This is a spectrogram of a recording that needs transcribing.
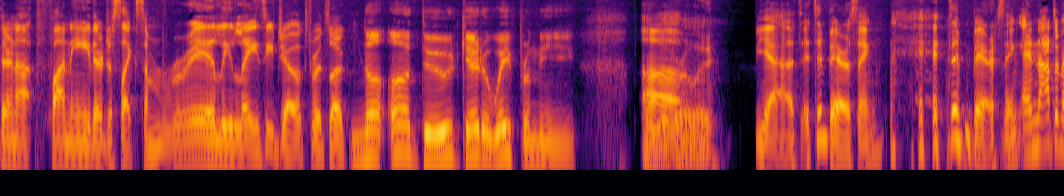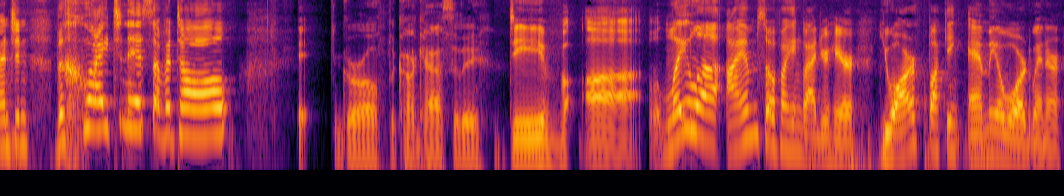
they're not funny. They're just like some really lazy jokes where it's like, "Nuh-uh, dude, get away from me." Um, Literally. Yeah, it's, it's embarrassing. it's embarrassing, and not to mention the whiteness of it all. Girl, the caucasity. Diva. Laila, I am so fucking glad you're here. You are fucking Emmy Award winner.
